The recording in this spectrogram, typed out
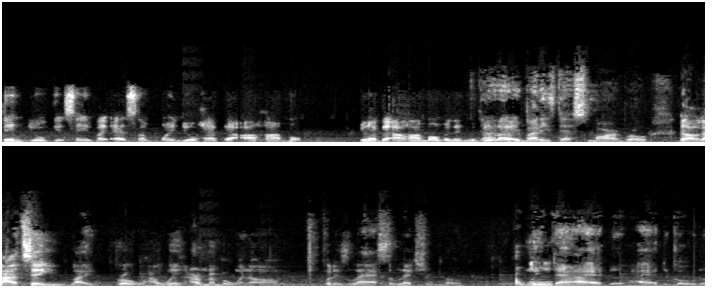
then you'll get saved. Like at some point, you'll have that aha moment. You'll have that aha moment, and you'll be like, everybody's that smart, bro. Dog, I'll tell you, like, bro, I went. I remember when um for this last election, bro, I went Mhm. down. I had to. I had to go to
